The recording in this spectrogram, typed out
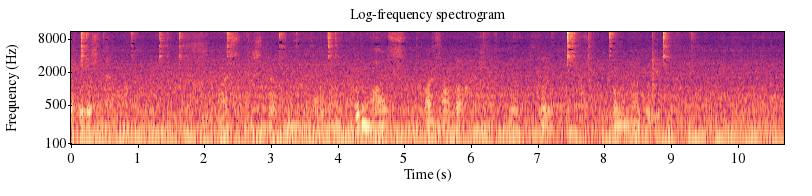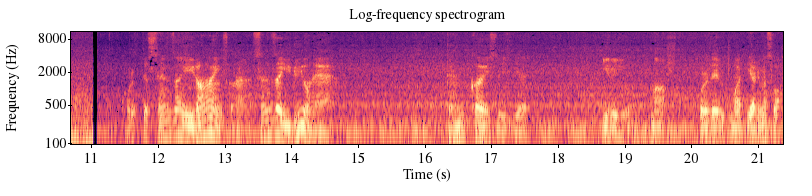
こですね。アイスディスペンサー。これもアイス、アイスあんだ。これ、こんなブリこれって洗剤いらないんですかね？洗剤いるよね？電解水でいるよ。まあ、これで、ま、やりますわ。こ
